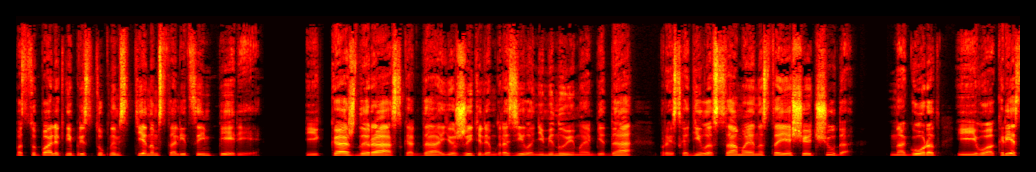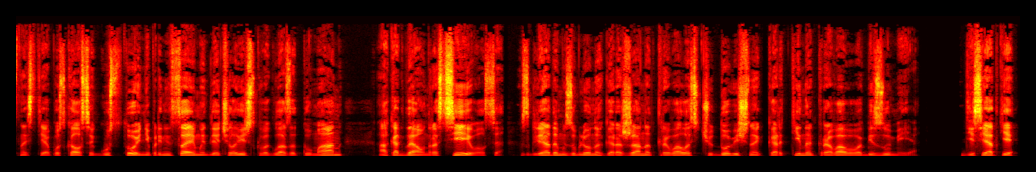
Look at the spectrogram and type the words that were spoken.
подступали к неприступным стенам столицы империи. И каждый раз, когда ее жителям грозила неминуемая беда, происходило самое настоящее чудо. На город и его окрестности опускался густой, непроницаемый для человеческого глаза туман – а когда он рассеивался, взглядом изумленных горожан открывалась чудовищная картина кровавого безумия. Десятки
